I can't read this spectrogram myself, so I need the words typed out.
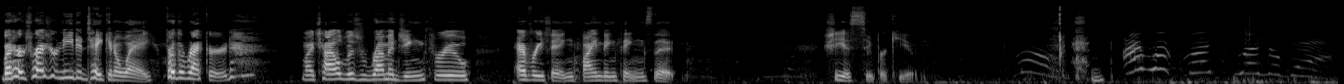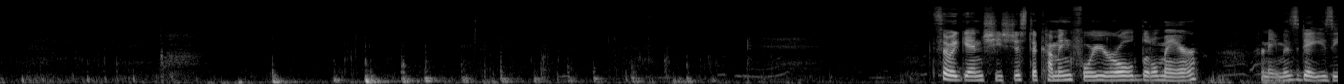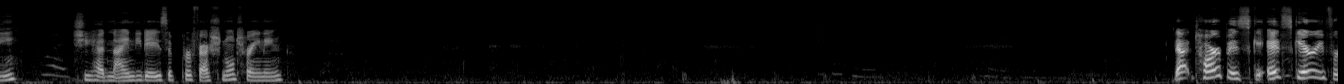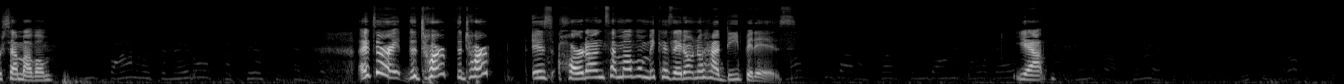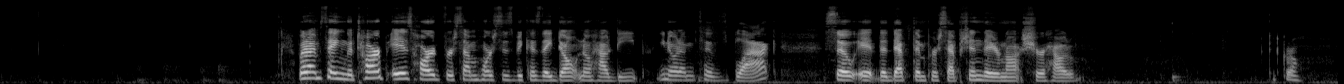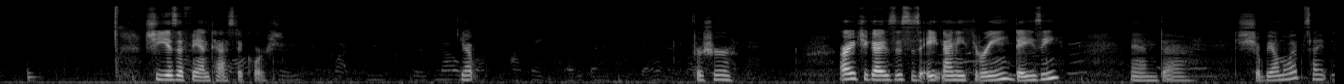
But her treasure needed taken away, for the record. My child was rummaging through everything, finding things that she is super cute. Mom. So again, she's just a coming four-year-old little mare. Her name is Daisy. She had 90 days of professional training. That tarp is it's scary for some of them. It's all right. The tarp the tarp is hard on some of them because they don't know how deep it is. Yeah. But I'm saying the tarp is hard for some horses because they don't know how deep. You know what I'm saying? It's black. So it the depth and perception, they're not sure how To... Good girl. She is a fantastic horse. Yep. For sure. All right, you guys, this is 893 Daisy, and uh, she'll be on the website.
